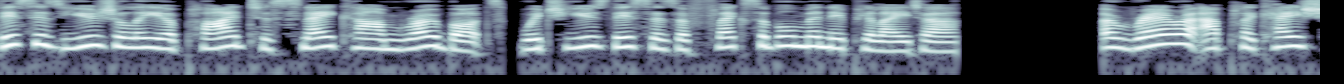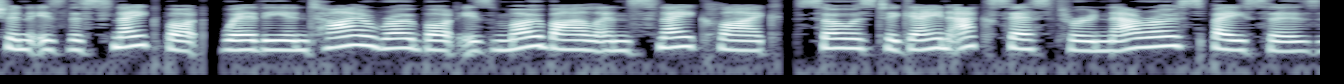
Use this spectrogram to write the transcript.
This is usually applied to snake arm robots, which use this as a flexible manipulator. A rarer application is the snakebot, where the entire robot is mobile and snake-like, so as to gain access through narrow spaces.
